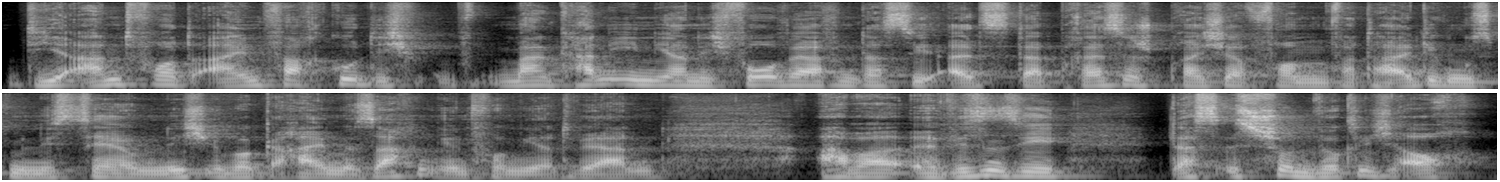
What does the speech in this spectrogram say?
die Antwort einfach, gut, ich, man kann Ihnen ja nicht vorwerfen, dass Sie als der Pressesprecher vom Verteidigungsministerium nicht über geheime Sachen informiert werden. Aber äh, wissen Sie, das ist schon wirklich auch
